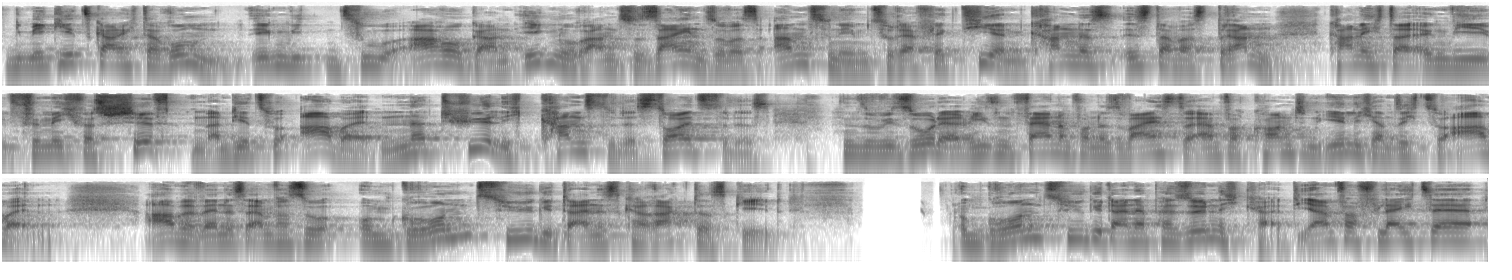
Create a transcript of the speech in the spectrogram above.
mir geht es gar nicht darum, irgendwie zu arrogant, ignorant zu sein, sowas anzunehmen, zu reflektieren. Kann das, ist da was dran? Kann ich da irgendwie für mich was shiften, an dir zu arbeiten? Natürlich kannst du das, sollst du das. Ich bin sowieso der riesen Fan davon, das weißt du, einfach kontinuierlich an sich zu arbeiten. Aber wenn es einfach so um Grundzüge deines Charakters geht, um Grundzüge deiner Persönlichkeit, die einfach vielleicht sehr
